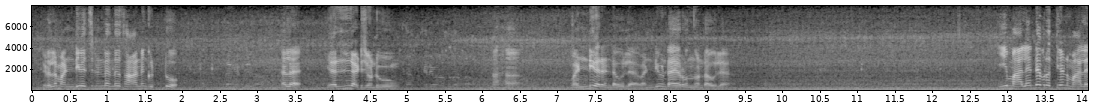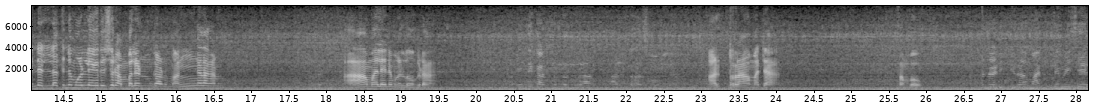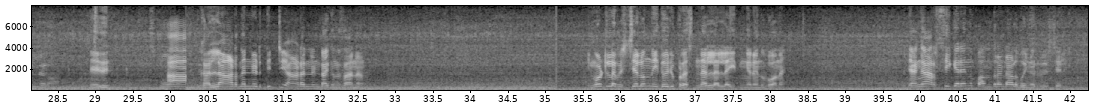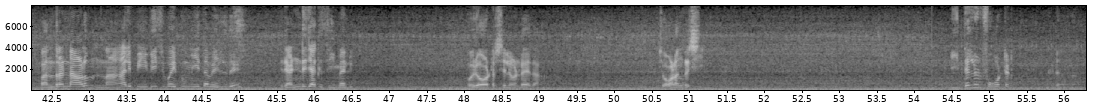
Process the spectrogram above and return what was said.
ഇവിടെല്ലാം വണ്ടി വെച്ചിട്ടുണ്ട് എന്ത് സാധനം കിട്ടുമോ. അല്ലേ? എല്ലാം അടിച്ചോണ്ട് പോകും. ആഹാ. വണ്ടി വരെ ഉണ്ടാവൂല. വണ്ടിയും ടയറും ഒന്നും ഉണ്ടാവൂല. ഈ മലന്റെ വൃത്തിയാണ്. മലന്റെ എല്ലാത്തിന്റെ മുകളിൽ ഏകദേശം ഒരു അമ്പലം കാണും. അങ്ങനെ കാണും. ആ മലേന്റെ മുകളിൽ നോക്കടാ. അൾട്രാ മറ്റാ സംഭവം. ഏത്? ആ കല്ല് ആടൻ തന്നെ എടുത്തിട്ട് ആടൻ ഉണ്ടാക്കുന്ന സാധനമാണ്. ഇങ്ങോട്ടുള്ള റിക്ഷയിലൊന്നും ഇതൊരു പ്രശ്നമല്ലല്ല ഇങ്ങനെയൊന്നും പോന്നെ. ഞങ്ങൾ അർസിക്കരന്ന് പന്ത്രണ്ട് ആൾ പോയിന് ഒരു റിക്ഷയിൽ പന്ത്രണ്ട് ആളും നാല് പി വി സി പൈപ്പും മീത്ത വലുത് രണ്ട് ചാക്ക് സിമെന്റ് ഒരു ഓട്ടോറിക്ഷയിൽ ഉണ്ടായതാണ്. ചോളം കൃഷി. ഇതെല്ലാം ഒരു ഫോട്ടോ എടുക്കണം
